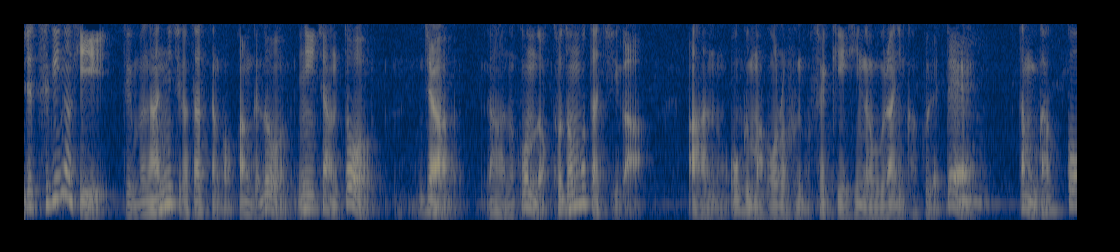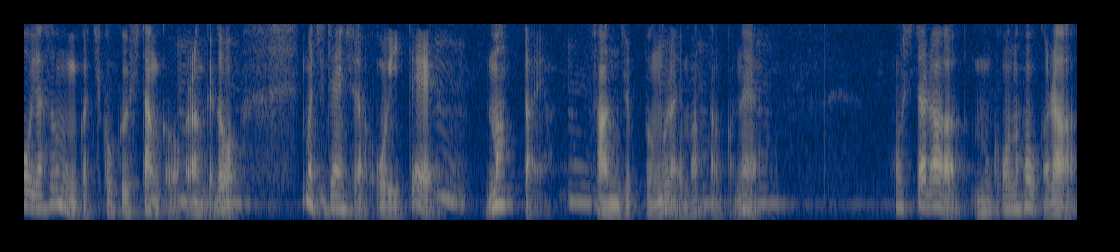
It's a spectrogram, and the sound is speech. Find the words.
で次の日ってまあ何日か経ったのか分からんけど兄ちゃんとじゃああの今度は子供たちがあの奥間ゴルフの石碑の裏に隠れて、多分学校休むんか遅刻したんか分からんけど、まあ、自転車置いて待ったんようん。うん30分ぐらい待ったんかね、そしたら向こうの方から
